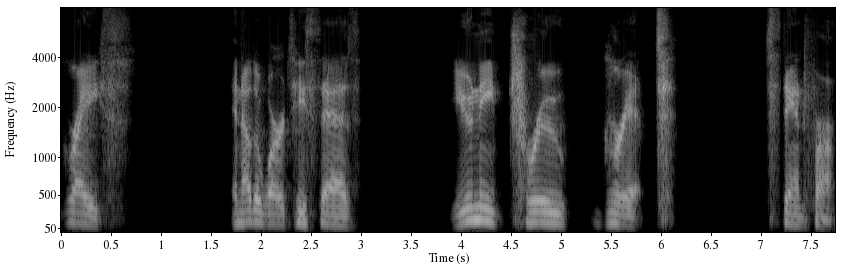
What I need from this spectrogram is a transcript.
grace. In other words, he says, You need true grit. Stand firm.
